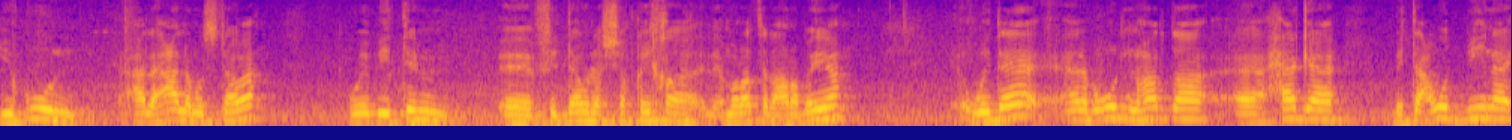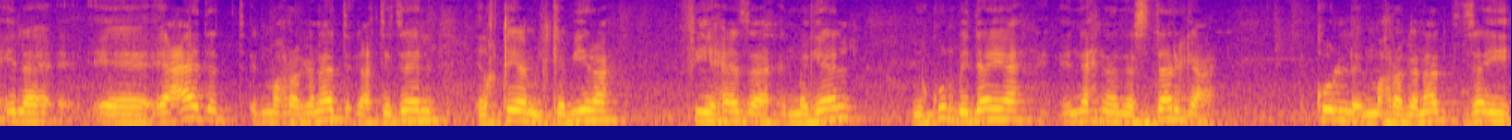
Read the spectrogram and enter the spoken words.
يكون على أعلى مستوى وبيتم آه، في الدولة الشقيقة الإمارات العربية. وده أنا بقول النهارده آه، حاجة بتعود بينا إلى إعادة المهرجانات الاعتزال القيم الكبيرة في هذا المجال. ويكون بداية إن إحنا نسترجع كل المهرجانات زي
